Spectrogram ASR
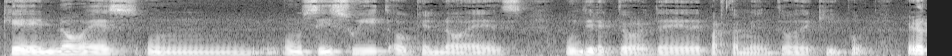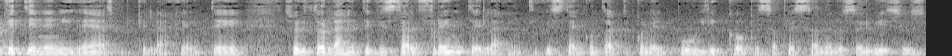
que no es un, un C-suite o que no es un director de departamento o de equipo, pero que tienen ideas, porque la gente, sobre todo la gente que está al frente, la gente que está en contacto con el público, que está prestando los servicios,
